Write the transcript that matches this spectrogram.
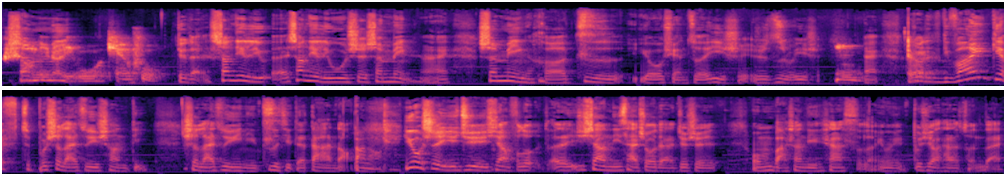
生上帝的礼物，天赋，对的，上帝礼呃，上帝礼物是生命，哎，生命和自由选择意识，也就是自主意识。嗯，哎，他说的 divine gift 不是来自于上帝，是来自于你自己的大脑。大脑，又是一句像弗洛呃像尼采说的，就是我们把上帝杀死了，因为不需要他的存在，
